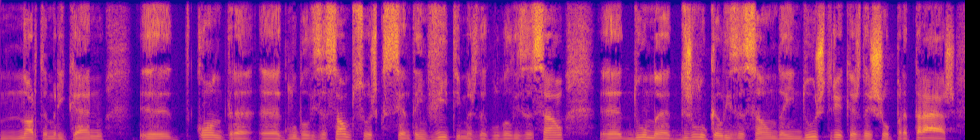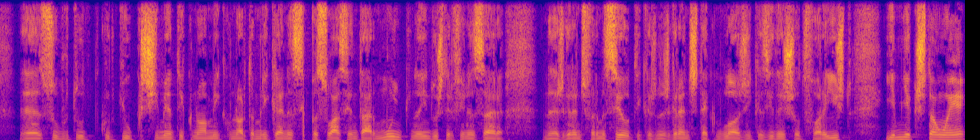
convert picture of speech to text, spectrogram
norte-americano contra a globalização, pessoas que se sentem vítimas da globalização, de uma deslocalização da indústria que as deixou para trás, sobretudo porque o crescimento económico norte-americano se passou a assentar muito na indústria financeira, nas grandes farmacêuticas, nas grandes tecnológicas e deixou de fora isto. E a minha questão é.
